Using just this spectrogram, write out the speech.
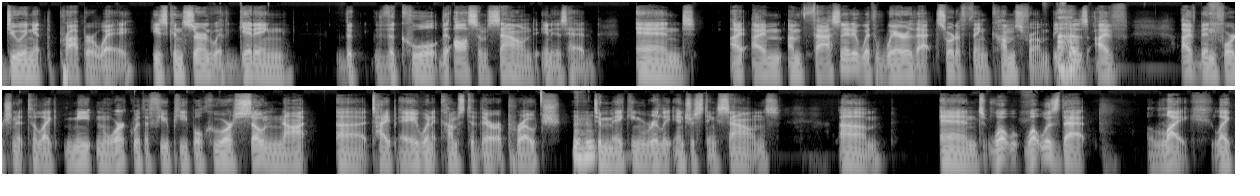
doing it the proper way. He's concerned with getting the the cool, the awesome sound in his head. And I, I'm I'm fascinated with where that sort of thing comes from Uh-huh. because I've I've been fortunate to like meet and work with a few people who are so not uh, type A when it comes to their approach Mhm. to making really interesting sounds. Um, and what what was that like? Like,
